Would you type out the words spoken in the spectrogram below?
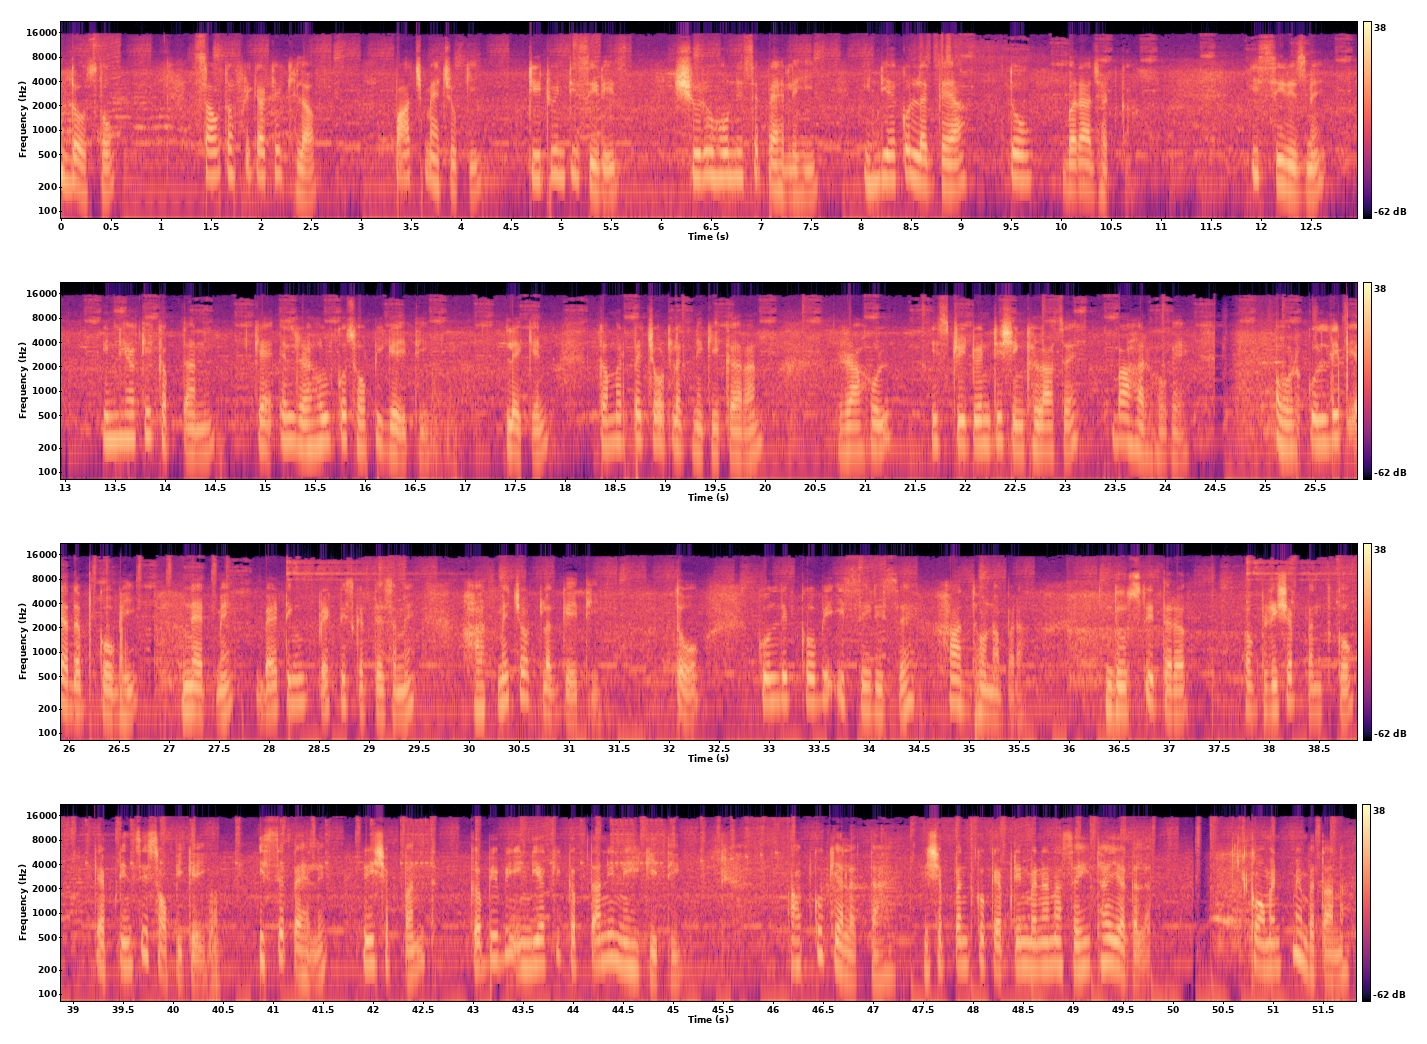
दोस्तों, south Africa के खिलाफ पाँच मैचों की टी ट्वेंटी सीरीज़ शुरू होने से पहले ही इंडिया को लग गया तो बड़ा झटका। इस सीरीज़ में इंडिया की कप्तानी के एल राहुल को सौंपी गई थी, लेकिन कमर पे चोट लगने के कारण राहुल इस टी ट्वेंटी श्रृंखला से बाहर हो गए। और कुलदीप यादव को भी नेट में बैटिंग प्रैक्टिस करते समय हाथ में चोट लग गई थी। तो कुलदीप को भी इस सीरीज़ से हाथ धोना पड़ा। दूसरी तरफ़ अब ऋषभ पंत को कैप्टनसी सौंपी गई। इससे पहले ऋषभ पंत कभी भी इंडिया की कप्तानी नहीं की थी। आपको क्या लगता है, ऋषभ पंत को कैप्टन बनाना सही था या गलत? कमेंट में बताना।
